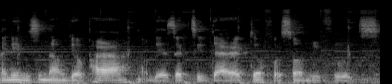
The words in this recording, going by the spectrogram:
my name is Nnamdi Opara. I'm the Executive Director for Sundry Foods.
